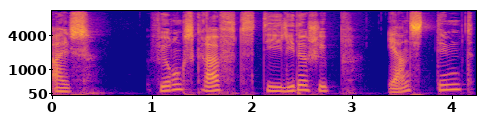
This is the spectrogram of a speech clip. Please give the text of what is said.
als Führungskraft die Leadership ernst nimmt,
